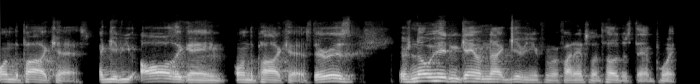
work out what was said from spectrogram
on the podcast. I give you all the game on the podcast. There is there's no hidden game I'm not giving you from a financial intelligence standpoint.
